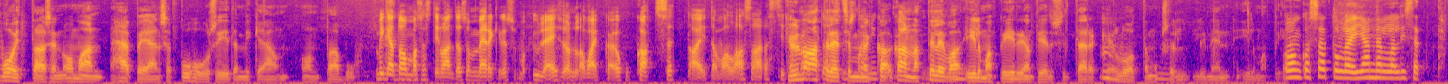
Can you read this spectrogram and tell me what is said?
voittaa sen oman häpeänsä, puhuu siitä, mikä on, on tabu. Mikä tuommoisessa tilanteessa on merkitys yleisöllä, vaikka joku katse tai tavallaan saada sitä Kyllä mä ajattelen, että semmoinen ka- niinku- kannatteleva ilmapiiri on tietysti tärkeä, Mm. luottamuksellinen ilmapiiri. Onko Satulle Jannella lisättävä?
